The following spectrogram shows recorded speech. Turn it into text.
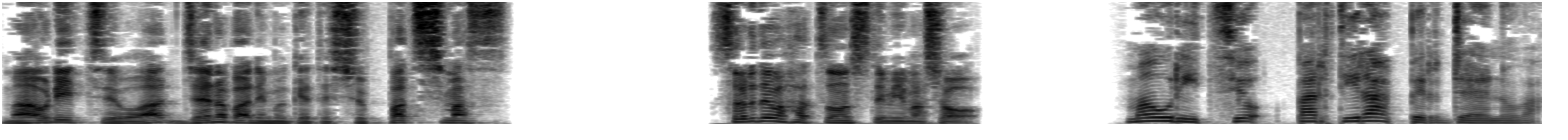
マウリツィオはジェノバに向けて出発します。それでは発音してみましょう。マウリッツィオ partirà per Genova。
